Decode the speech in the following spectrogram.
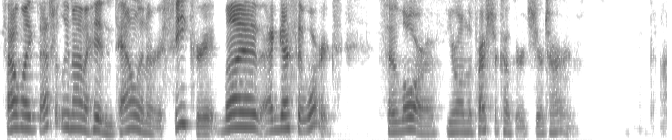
Sounds like that's really not a hidden talent or a secret, but I guess it works. So, Laura, you're on the pressure cooker. It's your turn. God.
